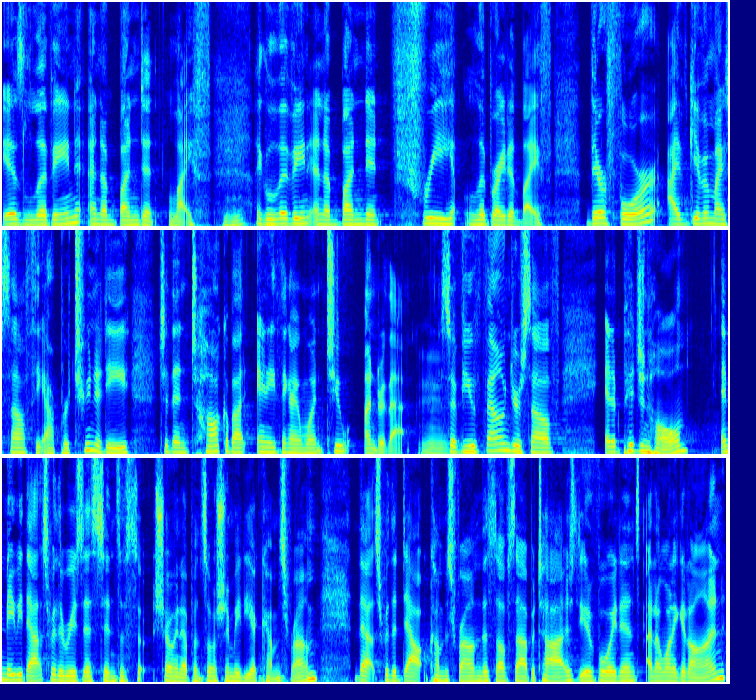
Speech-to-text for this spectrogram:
is living an abundant life, mm-hmm. like living an abundant, free, liberated life. Therefore, I've given myself the opportunity to then talk about anything I want to under that. So if mm. you found yourself in a pigeonhole, and maybe that's where the resistance of so- showing up on social media comes from. That's where the doubt comes from, the self sabotage, the avoidance. I don't want to get on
